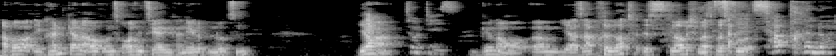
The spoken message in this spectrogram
aber ihr könnt gerne auch unsere offiziellen Kanäle benutzen. Ja, Tut dies. genau. Ähm, ja, Saprelot ist, glaube ich, was, was du, Sapralot.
